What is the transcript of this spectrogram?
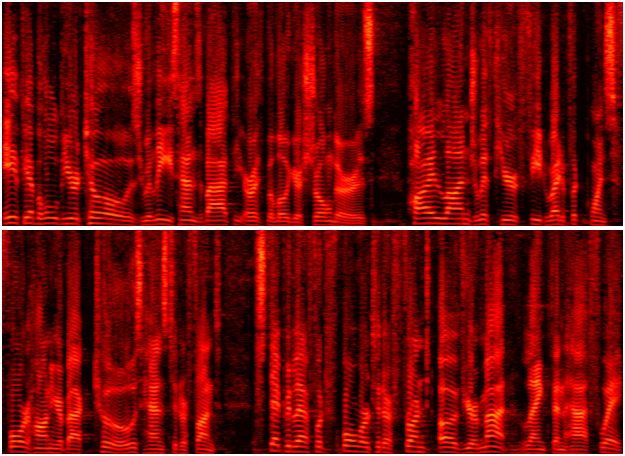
If you have a hold of your toes, release hands back, the earth below your shoulders. High lunge with your feet, right foot points forward on your back toes, hands to the front. Step your left foot forward to the front of your mat, lengthen halfway.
